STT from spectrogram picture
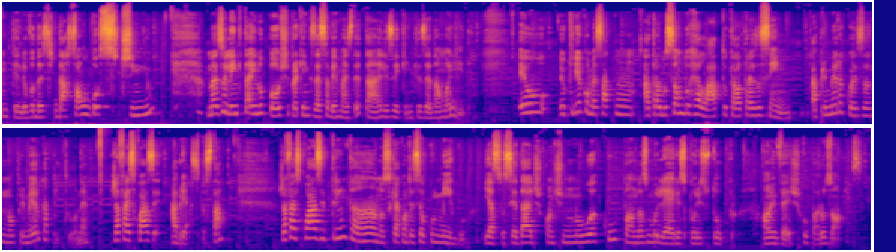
entendeu? Vou dar só um gostinho. Mas o link tá aí no post para quem quiser saber mais detalhes e quem quiser dar uma lida. Eu, eu queria começar com a tradução do relato que ela traz assim. A primeira coisa no primeiro capítulo, né? Já faz quase. abre aspas, tá? Já faz quase 30 anos que aconteceu comigo e a sociedade continua culpando as mulheres por estupro, ao invés de culpar os homens.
